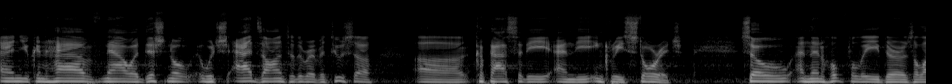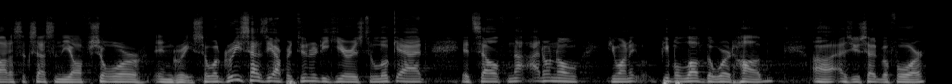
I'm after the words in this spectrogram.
and you can have now additional, which adds on to the Revithoussa uh, capacity and the increased storage. So, and then hopefully there's a lot of success in the offshore in Greece. So, what Greece has the opportunity here is to look at itself. Not, I don't know if you want to, people love the word hub, uh, as you said before,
